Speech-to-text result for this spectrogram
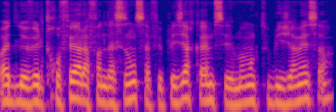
ouais, de lever le trophée à la fin de la saison, ça fait plaisir quand même. C'est des moments que tu n'oublies jamais, ça.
